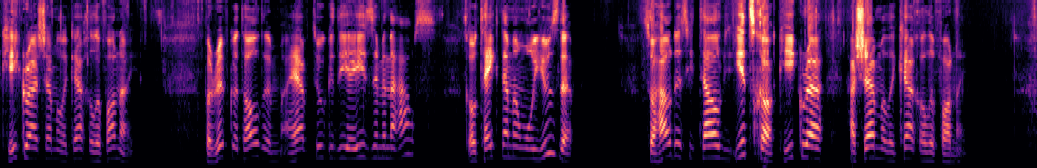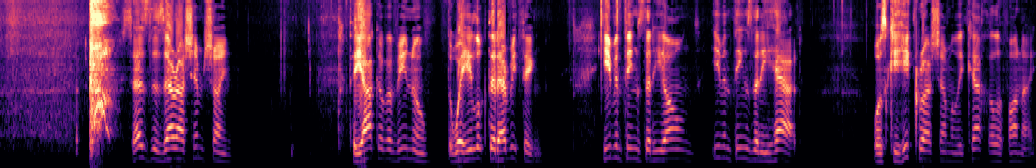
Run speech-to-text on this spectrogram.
Kikra Hashem But Rivka told him, I have two Gediyaizim in the house. Go take them and we'll use them. So how does he tell Yitzchak, Kikra Hashem? Says the Zera Shimshon, the Yaakov Avinu, the way he looked at everything, even things that he owned, even things that he had, was Kihikra Hashem lefanai.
